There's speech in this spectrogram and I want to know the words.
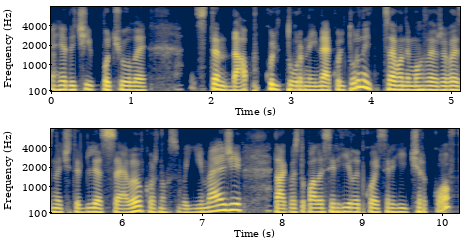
глядачі почули стендап, культурний, некультурний. Це вони могли вже визначити для себе в кожного свої межі. Так, виступали Сергій Липко і Сергій Черков.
